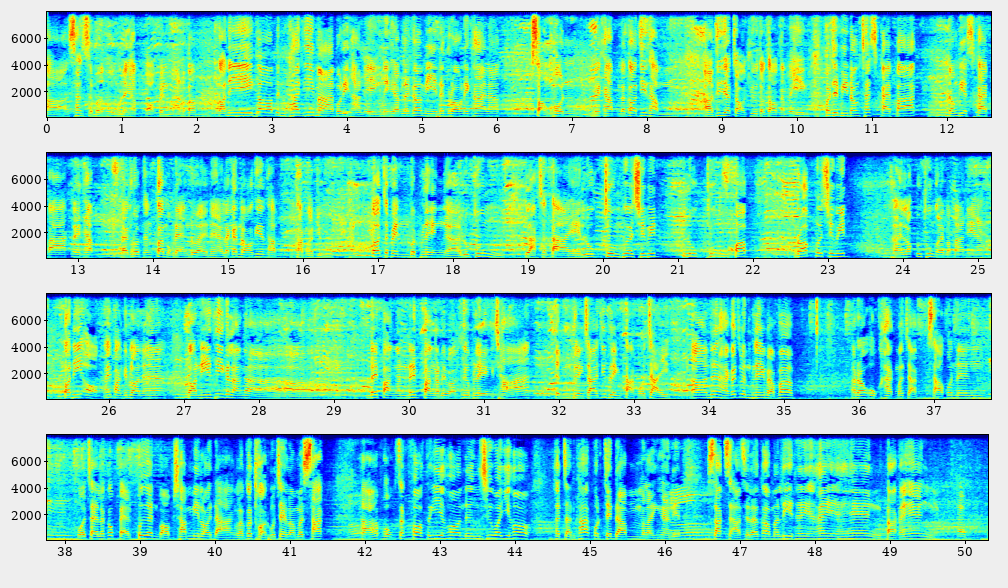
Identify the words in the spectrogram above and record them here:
อ่าสั้นเสมอหูนะครับออกเป็นอัลบั้มตอนนี้ก็เป็นค่ายที่มาบริหารเองนะครับแล้วก็มีนักร้องในค่ายแล้ว 2 คนนะครับแล้วก็ที่ทำที่จะจ่อคิวต่อๆกันไปเองก็จะมีน้องชัดสกายพาร์คน้องเดียสกายพาร์คนะครับและรวมทั้งต้อยหมวกแดงด้วยนะฮะแล้วก็น้องที่ทำทำกันอยู่ ก็จะเป็นบทเพลงลูกทุ่งหลากสไตล์ ลูกทุ่งเพื่อชีวิต ลูกทุ่งป๊อปร็อกเพื่อชีวิตคลายล็อกลูกทุ่งอะไรประมาณนี้ฮะตอนนี้ออกให้ฟังเรียบร้อยแล้วฮะ ตอนนี้ที่กำลังได้ฟังกันได้ฟังกันไปว่าคือเพลงช้า เป็นเพลงช้าที่เพลงตากหัวใจ เนื้อหาก็จะเป็นเพลงแบบว่า เราอกหักมาจากสาวคนหนึ่งหัวใจแล้วก็แปดเปื้อนบอบช้ำมีรอยด่าง แล้วก็ถอดหัวใจเรามาซัก หาผงซักฟอกสักยี่ห้อหนึ่งชื่อว่ายี่ห้อขจัดคราบคนใจดำอะไรงานนี้ซักสะอาดเสร็จแล้วก็เอามารีดให้ให้ให้แห้งตากให้แห้ง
